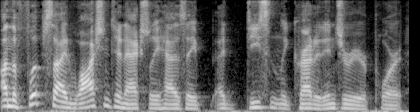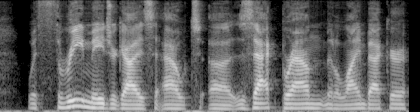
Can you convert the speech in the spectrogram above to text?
On the flip side, Washington actually has a, a decently crowded injury report with three major guys out. Uh, Zach Brown, middle linebacker,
